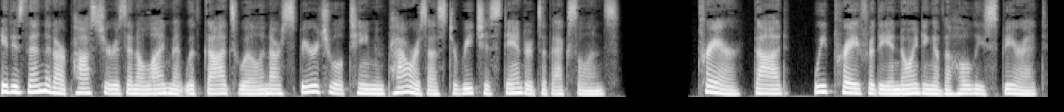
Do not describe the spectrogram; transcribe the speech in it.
It is then that our posture is in alignment with God's will and our spiritual team empowers us to reach His standards of excellence. Prayer God, we pray for the anointing of the Holy Spirit.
